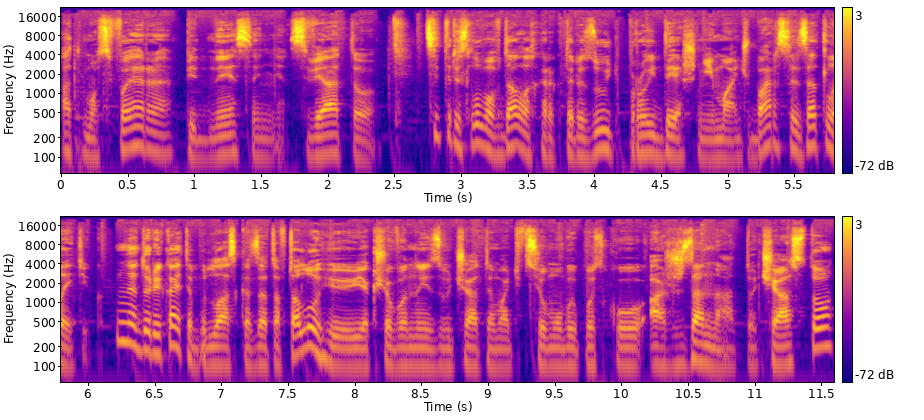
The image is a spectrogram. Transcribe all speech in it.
Атмосфера, піднесення, свято. Ці три слова вдало характеризують пройдешній матч Барси з Атлетік. Не дорікайте, будь ласка, за тавтологію, якщо вони звучатимуть в цьому випуску аж занадто часто.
